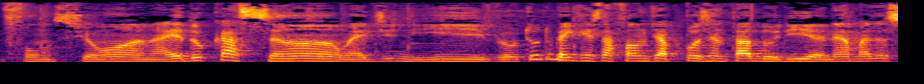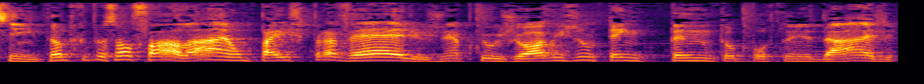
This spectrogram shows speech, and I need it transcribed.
funciona, a educação é de nível. Tudo bem que a gente tá falando de aposentadoria, né? Mas assim, tanto que o pessoal fala, ah, é um país pra velhos, né? Porque os jovens não têm tanta oportunidade.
